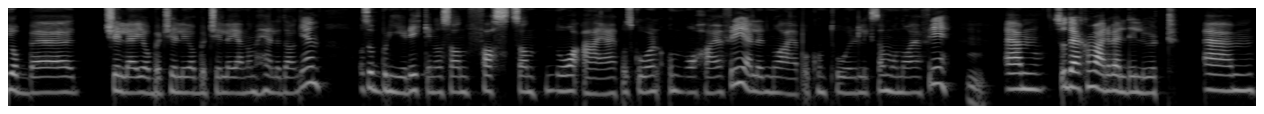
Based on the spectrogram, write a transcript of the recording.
jobbe, chille, jobbe, chille, jobbe, chille gjennom hele dagen. Og så blir det ikke noe sånn fast sånn nå er jeg på skolen, og nå har jeg fri, eller nå er jeg på kontoret, liksom, og nå er jeg fri. Mm. Um, så det kan være veldig lurt. Um,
